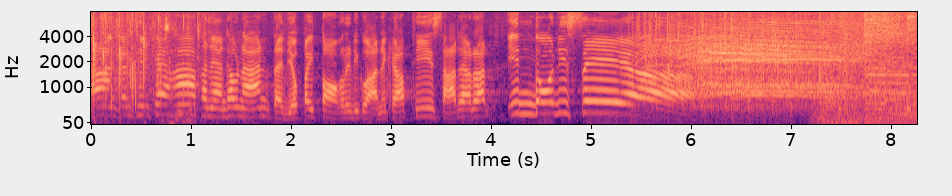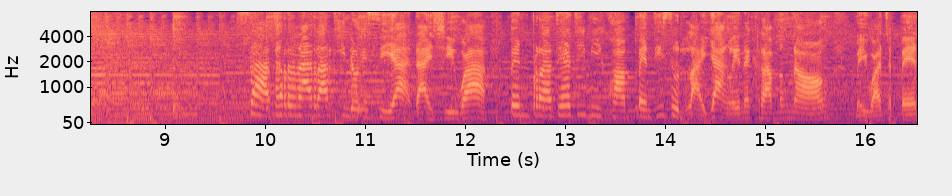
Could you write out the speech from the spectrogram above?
ห่างกันเพียงแค่ 5 คะแนนเท่านั้น แต่เดี๋ยวไปต่อกันเลยดีกว่านะครับ ที่สาธารณรัฐอินโดนีเซีย สาธารณรัฐอินโดนีเซียได้ชื่อว่าเป็นประเทศที่มีความเป็นที่สุดหลายอย่างเลยนะครับน้องๆ ไม่ว่าจะเป็น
